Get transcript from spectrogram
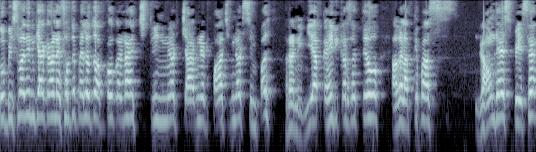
तो बीसवा दिन क्या करना है? सबसे पहले तो आपको करना है तीन मिनट चार मिनट पाँच मिनट सिंपल रनिंग ये आप कहीं भी कर सकते हो। अगर आपके पास ग्राउंड है स्पेस है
